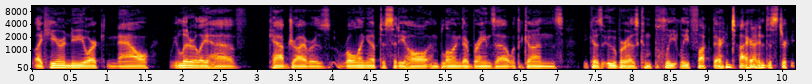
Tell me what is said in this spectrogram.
like here in New York now, we literally have cab drivers rolling up to City Hall and blowing their brains out with guns because Uber has completely fucked their entire industry.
